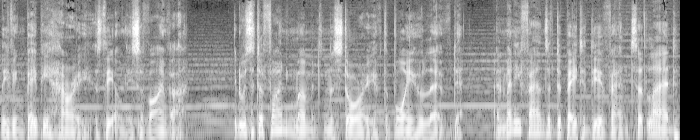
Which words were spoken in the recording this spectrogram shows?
leaving baby Harry as the only survivor. It was a defining moment in the story of the boy who lived, and many fans have debated the events that led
